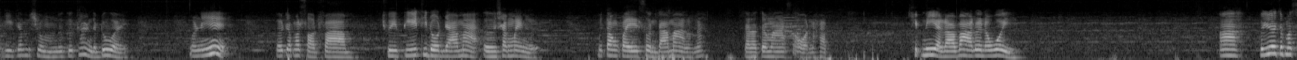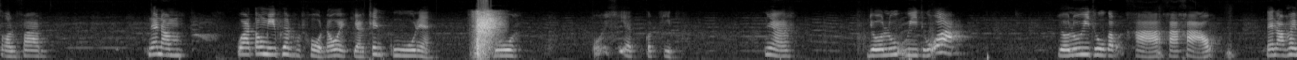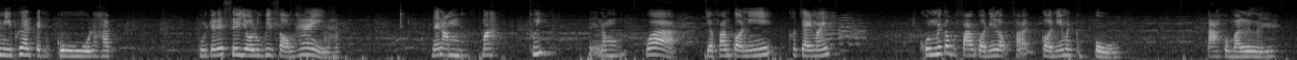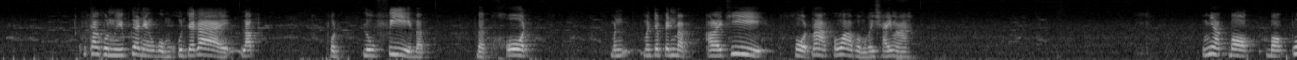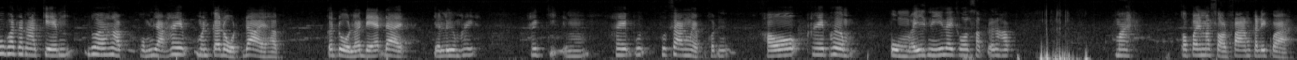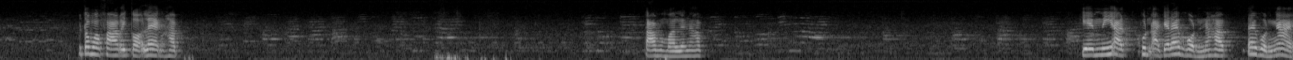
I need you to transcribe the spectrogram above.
วัสดีท่านผู้ชมทุกท่านกันด้วย วันนี้เราจะมาสอนฟาร์มชุยพีทที่โดนดราม่าเออช่างแม่งเลยไม่ต้องไปสนดราม่าหรอกนะ แต่เราจะมาสอนนะครับ คลิปนี้อย่าดราม่าด้วยนะเว้ย อะวันนี้เราจะมาสอนฟาร์ม แนะนำว่าต้องมีเพื่อนโหดๆนะเว้ย อย่างเช่นกูเนี่ย ดู โอ้ยเฮียกดผิดเนี่ย โยรุวีทูอะโยรุวีทูกับขาขาขาว แนะนำให้มีเพื่อนเป็นกูนะครับ กูจะได้ซื้อโยรุวีสองให้นะครับ แนะนำมาทุยแนะนำว่าอย่าฟาร์มก่อนนี้เข้าใจไหม คุณไม่ต้องฟาร์มก่อนนี้หรอกฟาร์มก่อนนี้มันกระปรงตามผมมาเลย ถ้าคุณมีเพื่อนอย่างผม คุณจะได้รับผลลูฟี่แบบ แบบโคตรมันมันจะเป็นแบบอะไรที่โหดมาก เพราะว่าผมเคยใช้มา ผมอยากบอกบอกผู้พัฒนาเกมด้วยครับ ผมอยากให้มันกระโดดได้ครับ กระโดดและแดดได้ อย่าลืมให้ให้จิให้ผู้ผู้สร้างแบบคนเขาให้เพิ่มปุ่มไอ้นี้ในโทรศัพท์ด้วยนะครับ มา ต่อไปมาสอนฟาร์มกันดีกว่า ไม่ต้องมาฟาร์มไอเกาะแรกนะครับ ตามผมมาเลยนะครับ เกมนี้อาจคุณอาจจะได้ผลนะครับ ได้ผลง่าย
